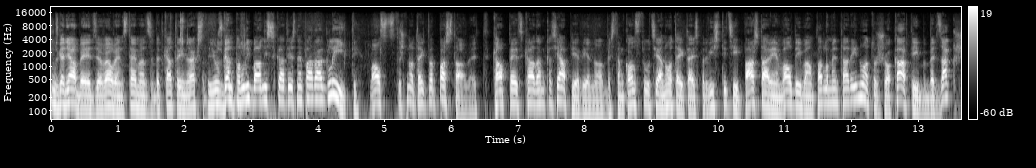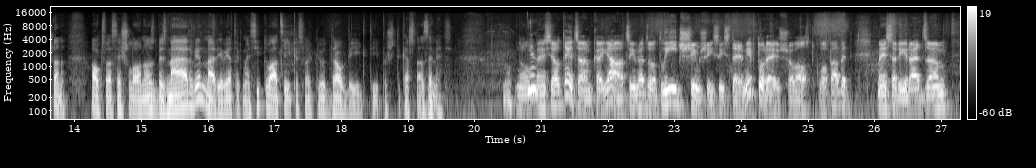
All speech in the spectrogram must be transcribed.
Mums gan jābeidz jau vēl viens temats, bet Katrīna raksta, jūs gan par Libānu izsakāties nepārāk glīti. Valsts taču noteikti var pastāvēt. Kāpēc kādam kas jāpievieno? Bez tam konstitūcijā noteiktais par visu ticību pārstāvjiem, valdībām, parlamentā arī notur šo kārtību, bet zakšana augstos ešalonos bez mēra vienmēr jau ietekmē situāciju, kas var kļūt draudīga, tīpaši karstās zemēs. Nu, jā. mēs jau teicām, ka jā, acīm redzot, līdz šim šī sistēma ir turējusi šo valstu kopā, bet mēs arī redzam, uh,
